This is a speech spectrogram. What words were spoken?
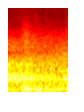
you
